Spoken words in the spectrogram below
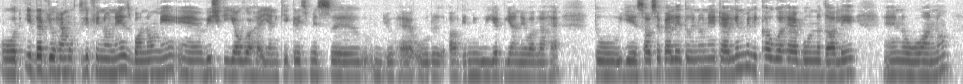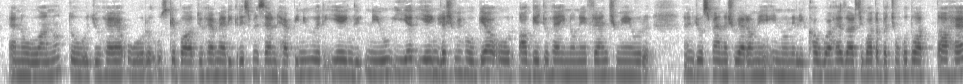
और इधर जो है मुख्तलिफ़ इन्होंने ज़बानों में विश किया हुआ है, यानी कि क्रिसमस जो है और आगे न्यू ईयर भी आने वाला है। तो ये सबसे पहले तो इन्होंने इटालियन में लिखा हुआ है बोनताले नोवानो एनोवानो तो जो है और उसके बाद जो है, merry Christmas and happy new year. ये न्यू ईयर, ये इंग्लिश में हो गया और आगे जो है इन्होंने फ्रेंच में और जो स्पेनिश वगैरह में इन्होंने लिखा हुआ है। ज़ाहिर सी बात है, बच्चों को तो आता है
